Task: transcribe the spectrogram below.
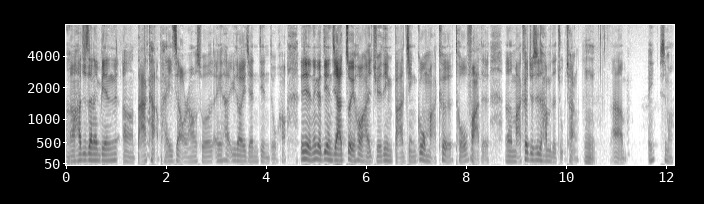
然后他就在那边呃打卡拍照，然后说，哎、欸，他遇到一间店多好，而且那个店家最后还决定把剪过马克头发的，呃，马克就是他们的主唱，嗯。啊，哎、欸，是吗？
